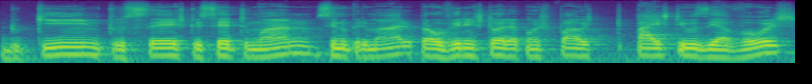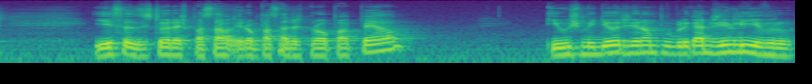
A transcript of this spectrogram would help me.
do quinto, sexto e sétimo ano, ensino primário, para ouvirem história com os pais, pais, tios e avós. E essas histórias passavam, eram passadas para o papel e os melhores eram publicados em livro.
